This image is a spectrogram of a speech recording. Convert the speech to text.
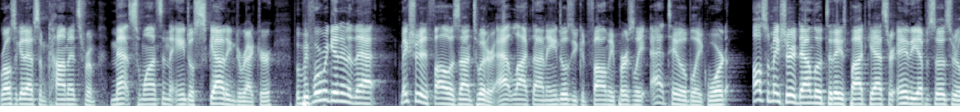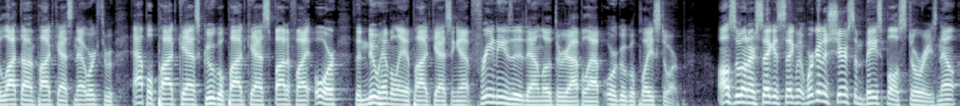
We're also going to have some comments from Matt Swanson, the Angels scouting director. But before we get into that, make sure to follow us on Twitter at Locked On Angels. You can follow me personally at Taylor Blake Ward. Also, make sure to download today's podcast or any of the episodes through the Locked On Podcast Network through Apple Podcasts, Google Podcasts, Spotify, or the new Himalaya podcasting app, free and easy to download through your Apple app or Google Play Store. Also, in our second segment, we're going to share some baseball stories. Now,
